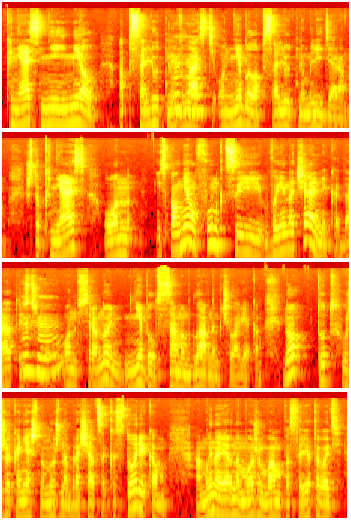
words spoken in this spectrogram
князь не имел абсолютной угу. власти, он не был абсолютным лидером, что князь он исполнял функции военачальника, да, то есть угу. он все равно не был самым главным человеком. Но тут уже, конечно, нужно обращаться к историкам, а мы, наверное, можем вам посоветовать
